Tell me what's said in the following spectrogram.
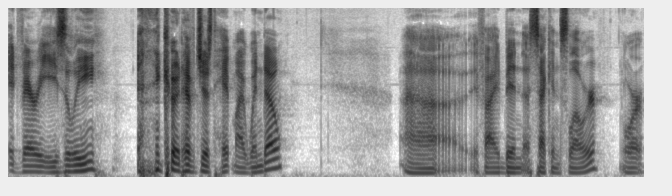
it very easily could have just hit my window uh, if I had been a second slower or,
